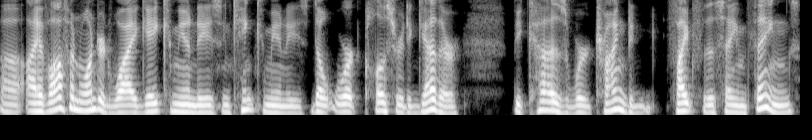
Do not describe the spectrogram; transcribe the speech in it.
Uh, I have often wondered why gay communities and kink communities don't work closer together because we're trying to fight for the same things,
